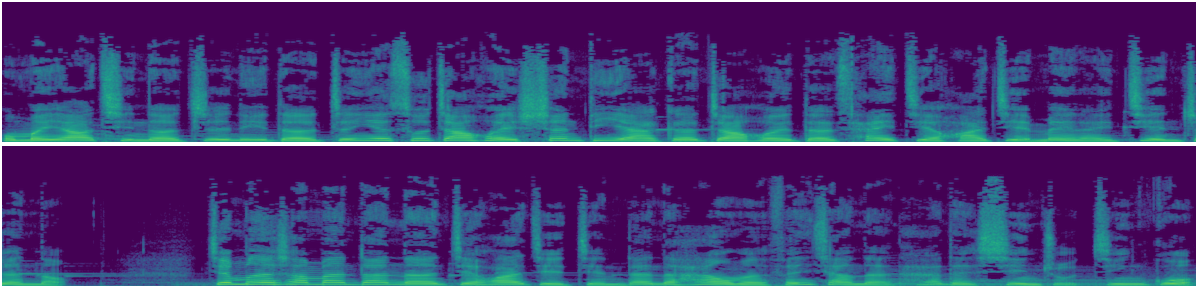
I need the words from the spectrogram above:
我们邀请了智利的真耶稣教会圣地亚哥教会的蔡洁华姐妹来见证呢。节目的上半段呢，洁华姐简单的和我们分享了她的信主经过，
